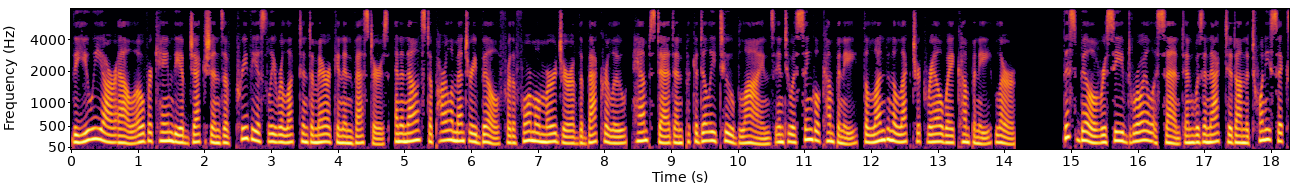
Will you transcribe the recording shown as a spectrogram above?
the UERL overcame the objections of previously reluctant American investors, and announced a parliamentary bill for the formal merger of the Bakerloo, Hampstead and Piccadilly tube lines into a single company, the London Electric Railway Company LER. This bill received royal assent and was enacted on 26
